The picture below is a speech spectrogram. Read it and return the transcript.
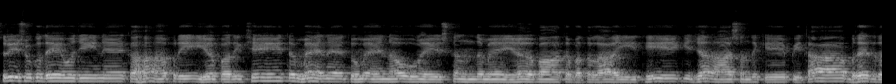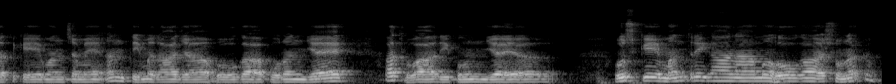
श्री सुखदेव जी ने कहा, प्रिय परीक्षित मैंने तुम्हें नौवे स्कंद में यह बात बतलाई थी कि जरासंध के पिता भृदरथ के वंश में अंतिम राजा होगा पुरंजय अथवा रिपुंजय। उसके मंत्री का नाम होगा सुनक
